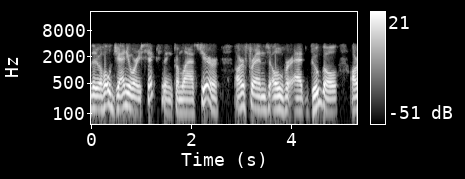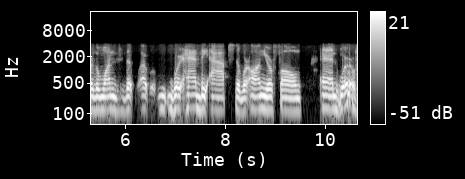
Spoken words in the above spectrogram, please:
the whole January 6th thing from last year, our friends over at Google are the ones that uh, were, had the apps that were on your phone. And whereas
